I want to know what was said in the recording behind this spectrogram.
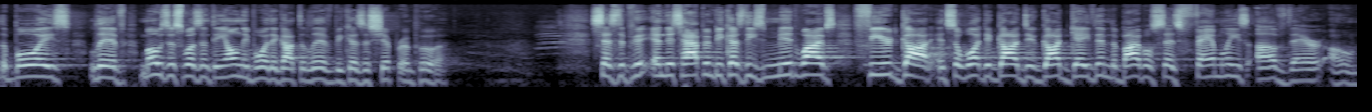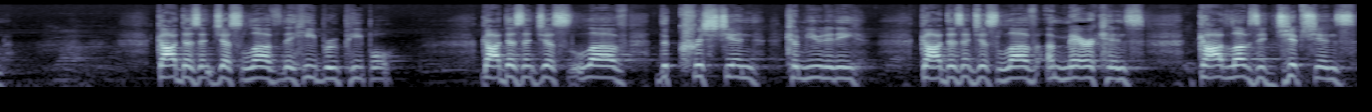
the boys live. Moses wasn't the only boy that got to live because of Shiphrah and Puah. Says, and this happened because these midwives feared God. And so, what did God do? God gave them, the Bible says, families of their own. God doesn't just love the Hebrew people, God doesn't just love the Christian community, God doesn't just love Americans. God loves Egyptians.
